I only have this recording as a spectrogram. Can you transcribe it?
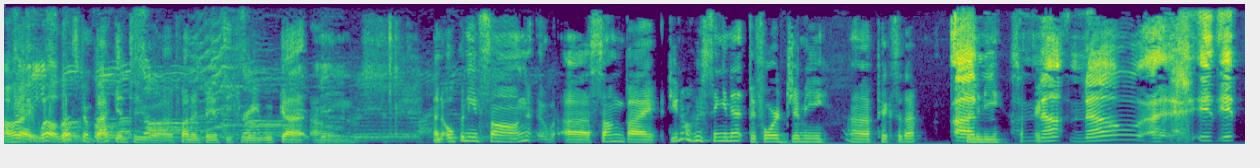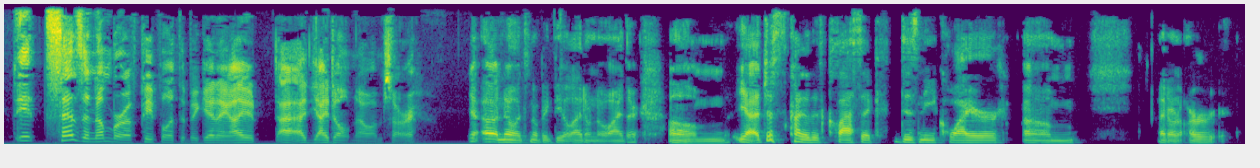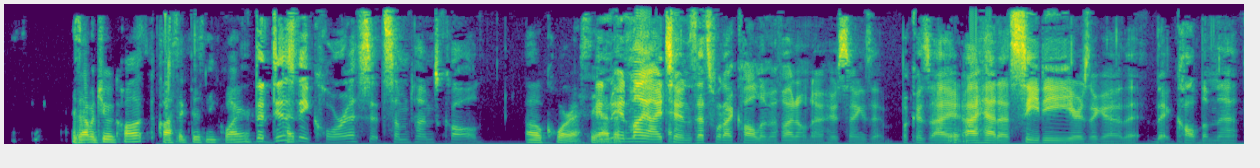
All right, well, let's jump back into uh, Fun and Fancy Free. We've got um, an opening song uh, sung by. Do you know who's singing it before Jimmy uh, picks it up? Uh, Jiminy, sorry. no, no. Uh, it it it says a number of people at the beginning. I I I don't know. I'm sorry. Yeah, uh, no, it's no big deal. I don't know either. Um, yeah, just kind of this classic Disney choir. Um, I don't know, or is that what you would call it? The classic Disney choir? The Disney chorus, it's sometimes called. Oh, chorus. Yeah, in, in my iTunes, that's what I call them if I don't know who sings it, because I, I had a CD years ago that, that called them that.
